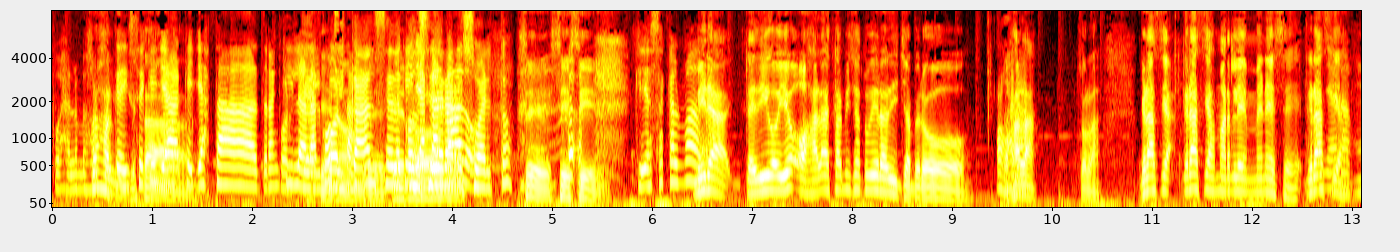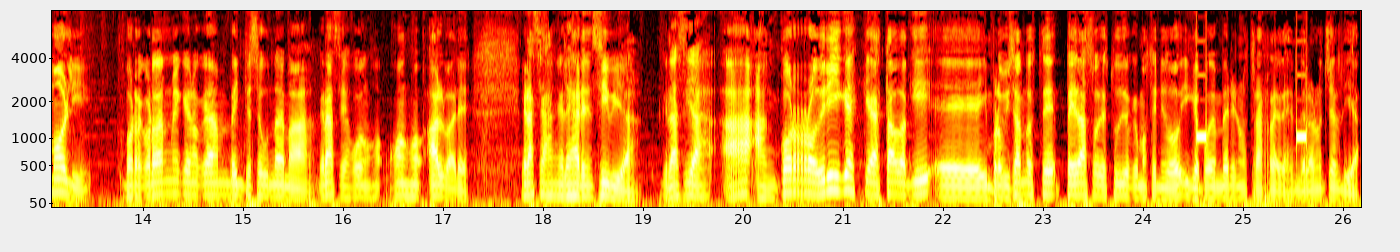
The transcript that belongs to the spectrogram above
Pues a lo mejor porque que dice que ya está- que ya está tranquila la el cosa. volcán se le considera resuelto. Sí, sí, sí. Que ya se ha calmado. Mira, te digo yo, ojalá esta misa estuviera dicha, pero Ojalá. ojalá. sola. Gracias, gracias Marlene Meneses, gracias Mañana. Molly, por recordarme que nos quedan 20 segundos de más. Gracias Juanjo, Juanjo Álvarez, gracias Ángeles Arencibia, gracias a Ancor Rodríguez que ha estado aquí eh, improvisando este pedazo de estudio que hemos tenido hoy y que pueden ver en nuestras redes, en de la noche al día.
